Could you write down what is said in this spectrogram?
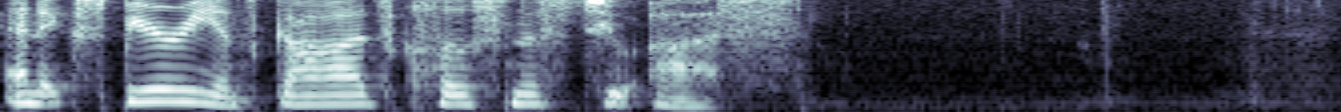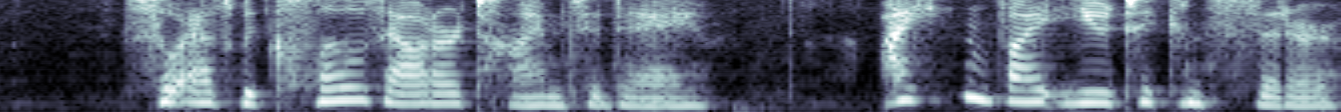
and experience God's closeness to us. So, as we close out our time today, I invite you to consider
